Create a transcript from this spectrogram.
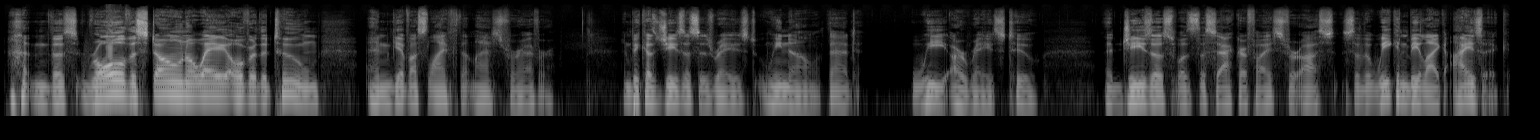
the, roll the stone away over the tomb, and give us life that lasts forever. And because Jesus is raised, we know that we are raised too that Jesus was the sacrifice for us so that we can be like Isaac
